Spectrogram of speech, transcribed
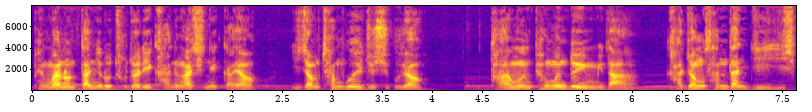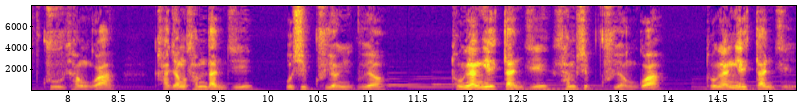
100만원 단위로 조절이 가능하시니까요. 이 점 참고해 주시고요. 다음은 평면도입니다. 가정 3단지 29형과 가정 3단지 59형이고요. 동양 1단지 39형과 동양 1단지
